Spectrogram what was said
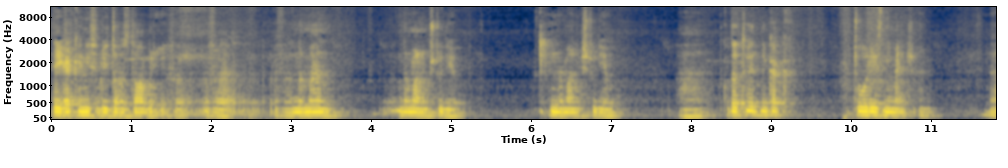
tega, ker niso bili dovolj dobri v, v, v normaln, normalnem študiju. Normalnim študijem. Uh, tako da to je nekako to resni meč, uh,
